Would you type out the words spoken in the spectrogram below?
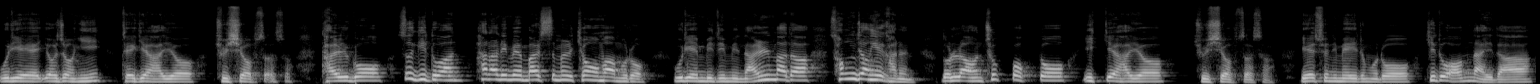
우리의 여정이 되게 하여 주시옵소서. 달고 쓰기도 한 하나님의 말씀을 경험함으로 우리의 믿음이 날마다 성장해 가는 놀라운 축복도 있게 하여 주시옵소서. 예수님의 이름으로 기도하옵나이다.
